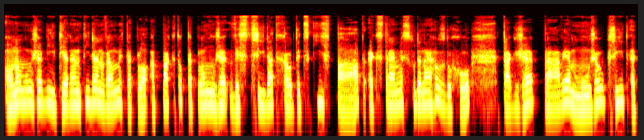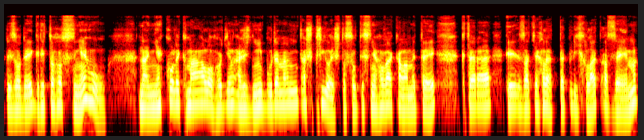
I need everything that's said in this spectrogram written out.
Ono může být jeden týden velmi teplo a pak to teplo může vystřídat chaotický vpád extrémně studeného vzduchu, takže právě můžou přijít epizody, kdy toho sněhu na několik málo hodin až dní budeme mít až příliš. To jsou ty sněhové kalamity, které i za těchto teplých let a zim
